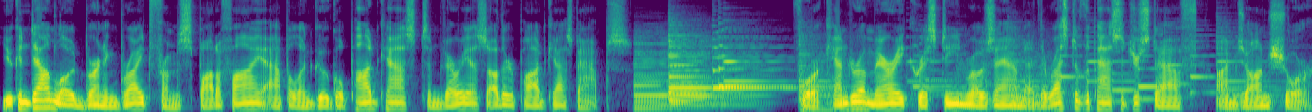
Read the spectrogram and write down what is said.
You can download Burning Bright from Spotify, Apple and Google Podcasts, and various other podcast apps. For Kendra, Mary, Christine, Roseanne, and the rest of the Passager staff, I'm John Shore.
